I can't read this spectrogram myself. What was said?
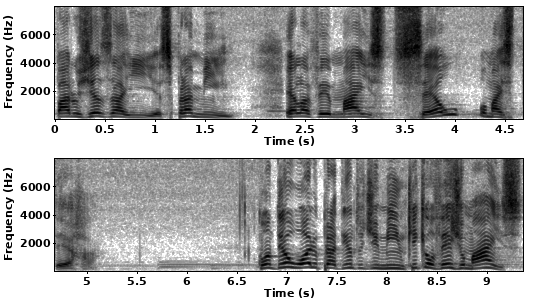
para o Jesaías, para mim, ela vê mais céu ou mais terra? Quando eu olho para dentro de mim, o que, que eu vejo mais?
